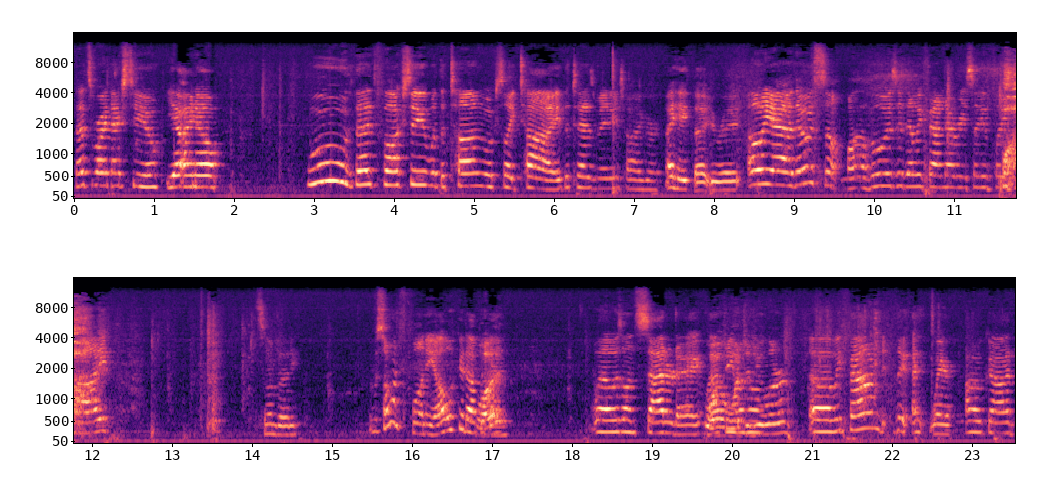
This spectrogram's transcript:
That's right next to you. Yeah, I know. Woo! That foxy with the tongue looks like Ty, the Tasmanian tiger. I hate that. You're right. Oh yeah, there was some. Uh, who is it that we found out recently who played Ty? Somebody. It was someone funny. I'll look it up What? again. Well, it was on Saturday. Well, after what did home. you learn? Uh, we found the. I, Where? oh God.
